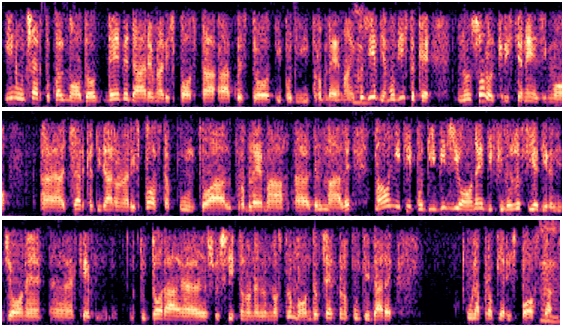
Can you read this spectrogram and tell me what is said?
in un certo qual modo deve dare una risposta a questo tipo di problema. E mm. così abbiamo visto che non solo il cristianesimo eh, cerca di dare una risposta appunto al problema eh, del male, ma ogni tipo di visione, di filosofia, di religione eh, che tuttora eh, sussistono nel nostro mondo cercano appunto di dare una propria risposta. Mm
